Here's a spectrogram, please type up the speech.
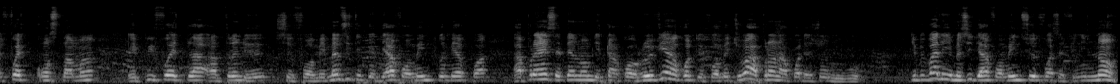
il faut être constamment et puis, il faut être là en train de se former. Même si tu étais déjà formé une première fois, après un certain nombre de temps encore, reviens encore te former. Tu vas apprendre encore des choses nouveaux. Tu ne peux pas dire, je me suis déjà formé une seule fois, c'est fini. Non.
